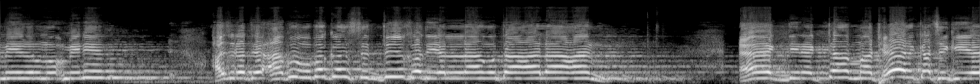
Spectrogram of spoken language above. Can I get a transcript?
আমিরুল মুমিনিন। হজরত আবু বকর সিদ্দিক রাদিয়াল্লাহু তাআলা আন। একদিন একটা মাঠের কাছে গিয়ে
